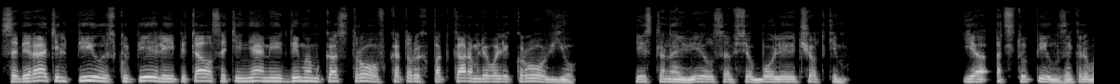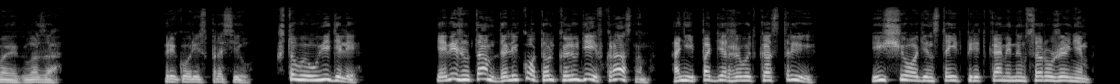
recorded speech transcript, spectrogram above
Собиратель пил из купели и питался тенями и дымом костров, которых подкармливали кровью, и становился все более четким. Я отступил, закрывая глаза. Прикори спросил, «Что вы увидели?» «Я вижу там далеко только людей в красном. Они поддерживают костры. Еще один стоит перед каменным сооружением.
